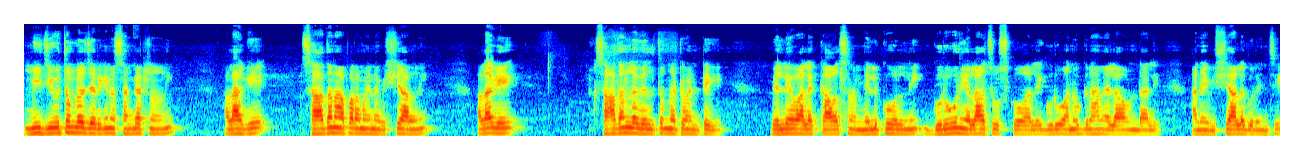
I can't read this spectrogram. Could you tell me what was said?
మీ జీవితంలో జరిగిన సంఘటనల్ని అలాగే సాధనాపరమైన విషయాల్ని అలాగే సాధనలో వెళ్తున్నటువంటి వెళ్ళే వాళ్ళకి కావాల్సిన మెలకువల్ని గురువుని ఎలా చూసుకోవాలి గురువు అనుగ్రహం ఎలా ఉండాలి అనే విషయాల గురించి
